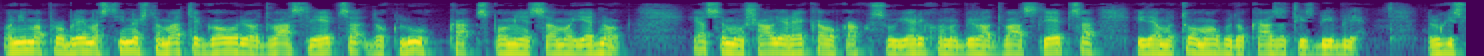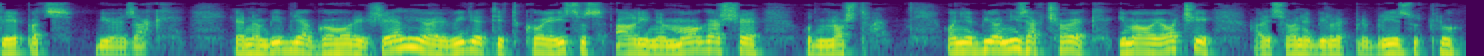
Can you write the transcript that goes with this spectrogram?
On ima problema s time što Mate govori o dva slijepca, dok Luka spominje samo jednog. Ja sam mu u šali rekao kako su u Jerihonu bila dva slijepca i da mu to mogu dokazati iz Biblije. Drugi slijepac bio je Zake. Jer nam Biblija govori, želio je vidjeti tko je Isus, ali ne mogaše od mnoštva. On je bio nizak čovjek, imao je oči, ali se one bile preblizu tlu.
